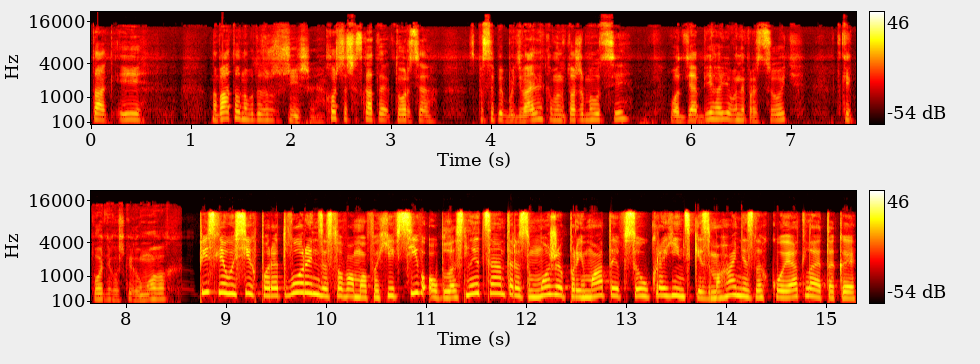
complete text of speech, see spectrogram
Так, і набагато воно буде зручніше. Хочеться ще сказати, як твориться спасибі будівельникам, вони теж молодці. От я бігаю, вони працюють в таких погодних важких умовах. Після усіх перетворень, за словами фахівців, обласний центр зможе приймати всеукраїнські змагання з легкої атлетики.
